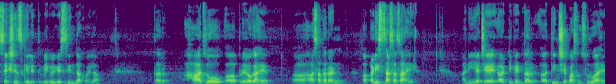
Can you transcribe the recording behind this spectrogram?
सेक्शन्स केलेत वेगवेगळे सीन दाखवायला. तर हा जो प्रयोग आहे हा साधारण अडीच तासाचा आहे. आणि याचे तिकीट दर तीनशेपासून सुरू आहे.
